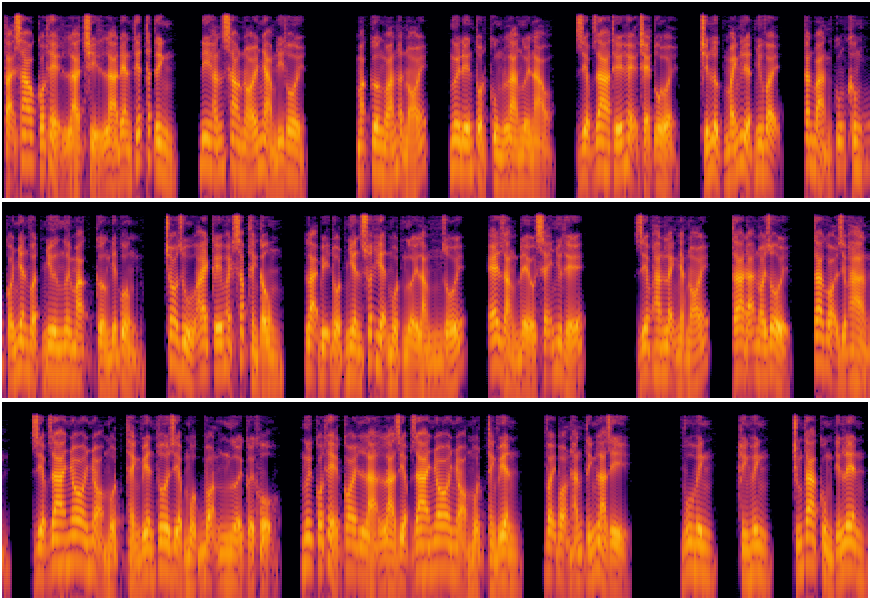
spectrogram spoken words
tại sao có thể là chỉ là đen thiết thất tinh, đi hắn sao nói nhảm đi thôi. Mạc cường oán hận nói, ngươi đến tột cùng là người nào? Diệp ra thế hệ trẻ tuổi, chiến lược mãnh liệt như vậy, căn bản cũng không có nhân vật như ngươi Mạc cường điên cuồng, cho dù ai kế hoạch sắp thành công, lại bị đột nhiên xuất hiện một người làm dối e rằng đều sẽ như thế. Diệp hàn lạnh nhạt nói, ta đã nói rồi, ta gọi diệp hàn, diệp ra nho nhỏ một thành viên thôi diệp một bọn người cười khổ, ngươi có thể coi là là diệp ra nho nhỏ một thành viên, vậy bọn hắn tính là gì? Vũ minh, hình hình, chúng ta cùng tiến lên,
